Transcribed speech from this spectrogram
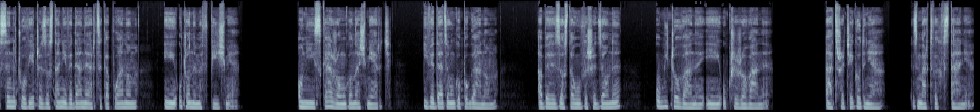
syn człowieczy zostanie wydany arcykapłanom i uczonym w piśmie oni skażą go na śmierć i wydadzą go poganom, aby został wyszydzony, ubiczowany i ukrzyżowany, a trzeciego dnia zmartwychwstanie.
